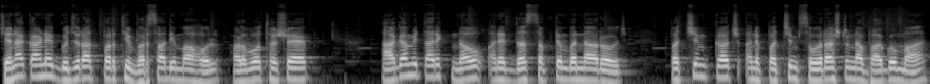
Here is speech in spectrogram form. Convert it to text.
જેના કારણે ગુજરાત પરથી વરસાદી માહોલ હળવો થશે. આગામી તારીખ નવ અને દસ સપ્ટેમ્બરના રોજ પશ્ચિમ કચ્છ અને પશ્ચિમ સૌરાષ્ટ્રના ભાગોમાં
